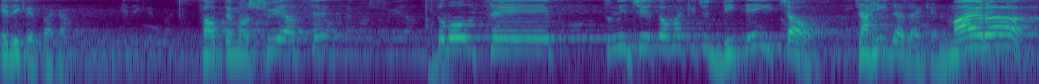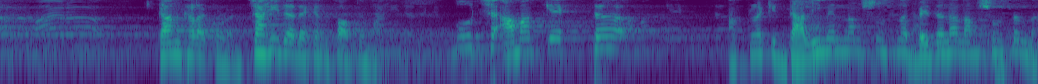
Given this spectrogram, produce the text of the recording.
এদিকে তাকা ফাতেমা শুয়ে আছে। তো বলছে, তুমি যেহেতু আমাকে কিছু দিতেই চাও, চাহিদা দেখেন। মায়েরা, কান খাড়া করেন। চাহিদা দেখেন ফাতেমা। বলছে, আমাকে একটা, আপনারা কি ডালিমের নাম শুনছেন না বেদানা নাম শুনছেন না?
